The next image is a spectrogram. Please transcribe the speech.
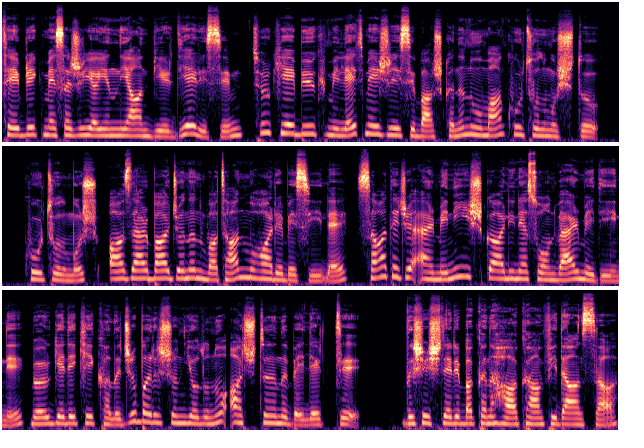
Tebrik mesajı yayınlayan bir diğer isim Türkiye Büyük Millet Meclisi Başkanı Numan Kurtulmuş'tu. Kurtulmuş, Azerbaycan'ın vatan muharebesiyle sadece Ermeni işgaline son vermediğini, bölgedeki kalıcı barışın yolunu açtığını belirtti. Dışişleri Bakanı Hakan Fidansa,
